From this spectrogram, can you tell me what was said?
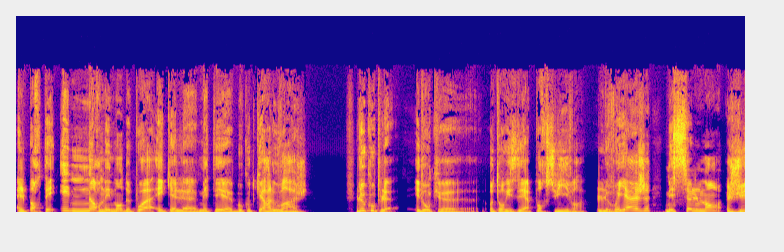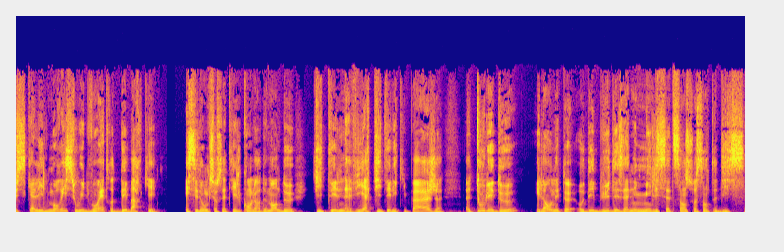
elle portait énormément de poids et qu'elle euh, mettait euh, beaucoup de cœur à l'ouvrage. Le couple est donc euh, autorisé à poursuivre le voyage, mais seulement jusqu'à l'île Maurice où ils vont être débarqués. Et c'est donc sur cette île qu'on leur demande de quitter le navire, quitter l'équipage, euh, tous les deux. Et là, on est euh, au début des années 1770.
